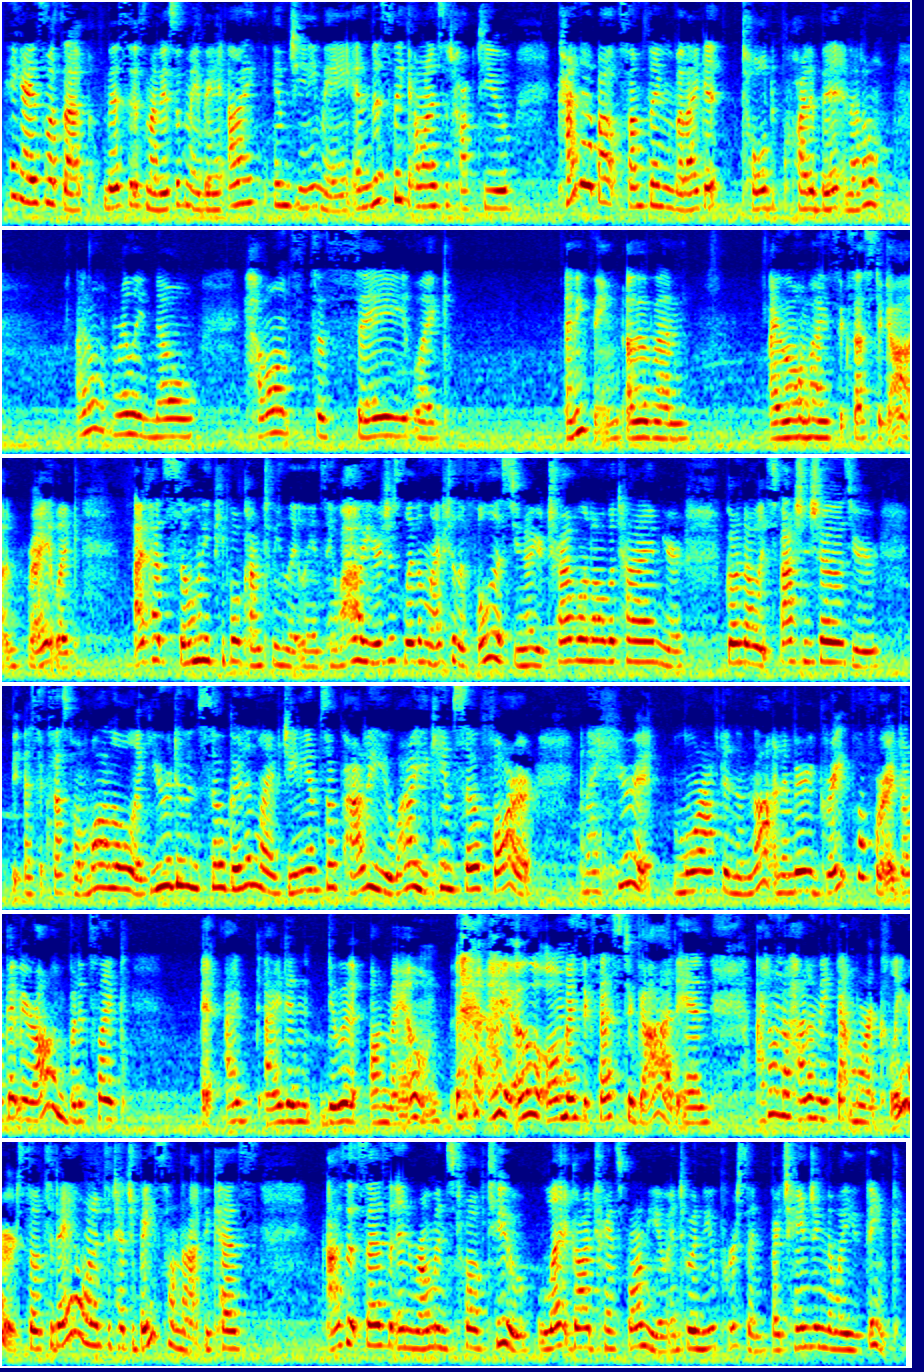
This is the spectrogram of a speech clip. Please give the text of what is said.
Hey guys, what's up? This is Mondays with Maybay. I am Jeanne Mae, and this week I wanted to talk to you kind of about something that I get told quite a bit, and I don't, I don't really know how else to say like anything other than I owe my success to God, right? Like I've had so many people come to me lately and say, wow, you're just living life to the fullest. You know, you're traveling all the time, you're going to all these fashion shows, you're a successful model. Like, you're doing so good in life, Jeanne. I'm so proud of you. Wow, you came so far. And I hear it more often than not, and I'm very grateful for it. Don't get me wrong, but it's like, I, I didn't do it on my own. I owe all my success to God, and I don't know how to make that more clear. So today I wanted to touch base on that because as it says in Romans 12, 2, let God transform you into a new person by changing the way you think.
